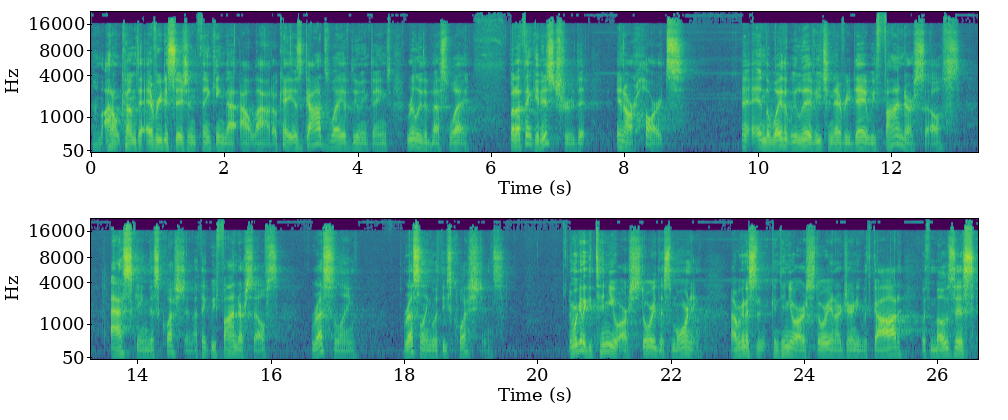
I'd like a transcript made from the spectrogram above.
Um, I don't come to every decision thinking that out loud. Okay, is God's way of doing things really the best way? But I think it is true that in our hearts, in the way that we live each and every day, we find ourselves asking this question. I think we find ourselves wrestling, wrestling with these questions. And we're going to continue our story this morning. Uh, we're going to continue our story and our journey with God, with Moses,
